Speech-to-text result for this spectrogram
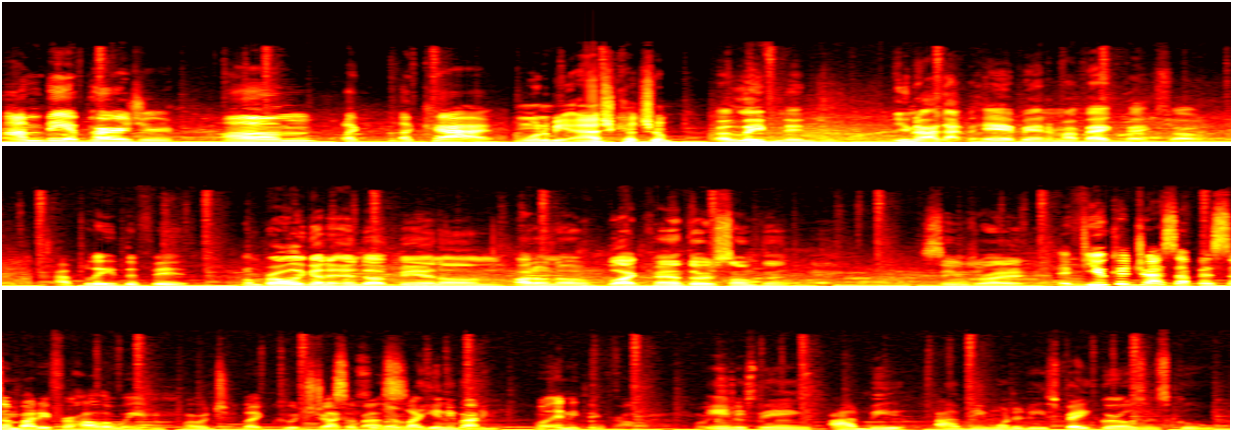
I'm be a Persian. Um, a, a cat. I'm gonna be Ash Ketchum. A leaf ninja. You know, I got the headband in my backpack, so. I plead the fifth. I'm probably gonna end up being um I don't know Black Panther or something. Seems right. If you could dress up as somebody for Halloween, what would you like? Who would you dress Like, up as? like anybody? Well, anything for Halloween. What would you dress up Anything. I'd be I'd be one of these fake girls in school.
